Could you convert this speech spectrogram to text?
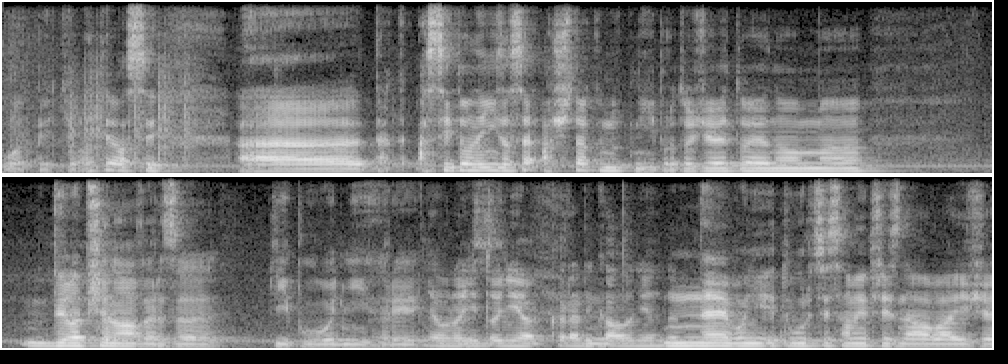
vole, pěti lety asi, eh, tak asi to není zase až tak nutný, protože je to jenom eh, vylepšená verze té původní hry. Jo, není to nějak radikálně. Ne, oni i tvůrci sami přiznávají, že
